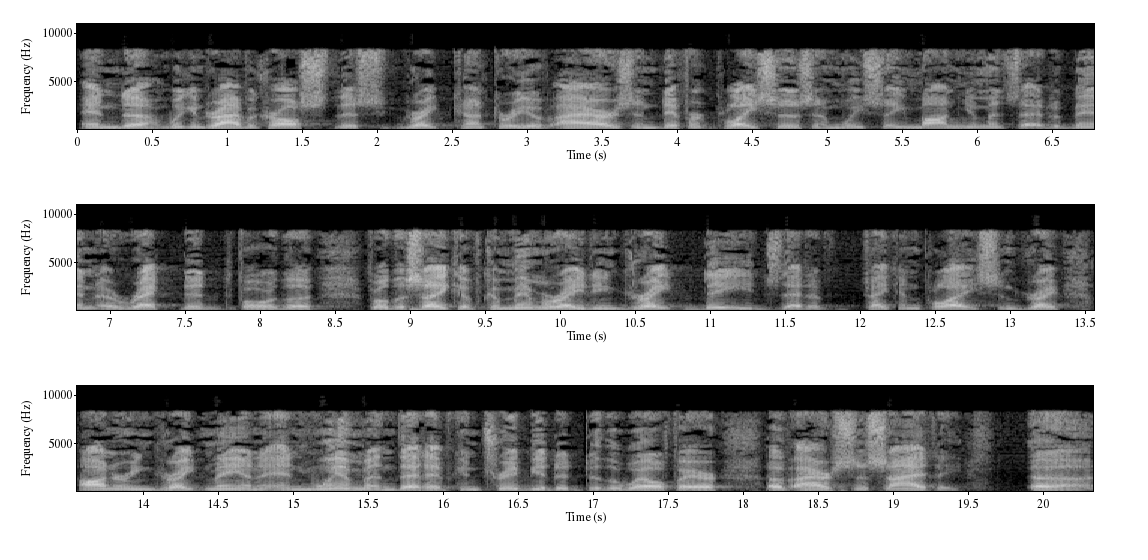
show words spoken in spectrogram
And uh, we can drive across this great country of ours in different places, and we see monuments that have been erected for the for the sake of commemorating great deeds that have taken place and great honoring great men and women that have contributed to the welfare of our society. Uh,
